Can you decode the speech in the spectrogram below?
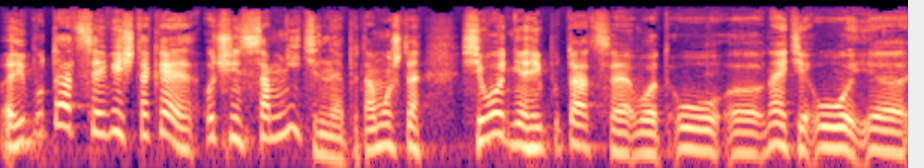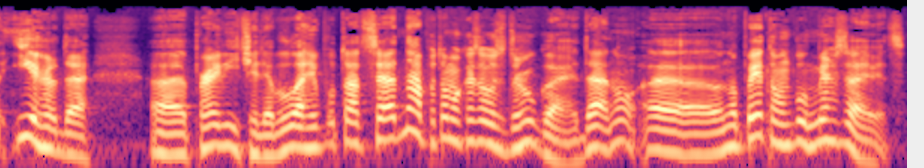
Репутация — вещь такая очень сомнительная, потому что сегодня репутация, вот, у, э, знаете, у э, Ирода, э, правителя, была репутация одна, а потом оказалась другая, да, ну, но при этом он был мерзавец.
